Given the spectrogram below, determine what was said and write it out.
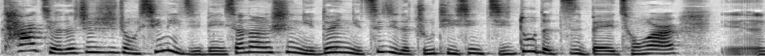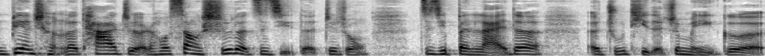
他觉得这是一种心理疾病，相当于是你对你自己的主体性极度的自卑，从而嗯变成了他者，然后丧失了自己的这种自己本来的呃主体的这么一个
